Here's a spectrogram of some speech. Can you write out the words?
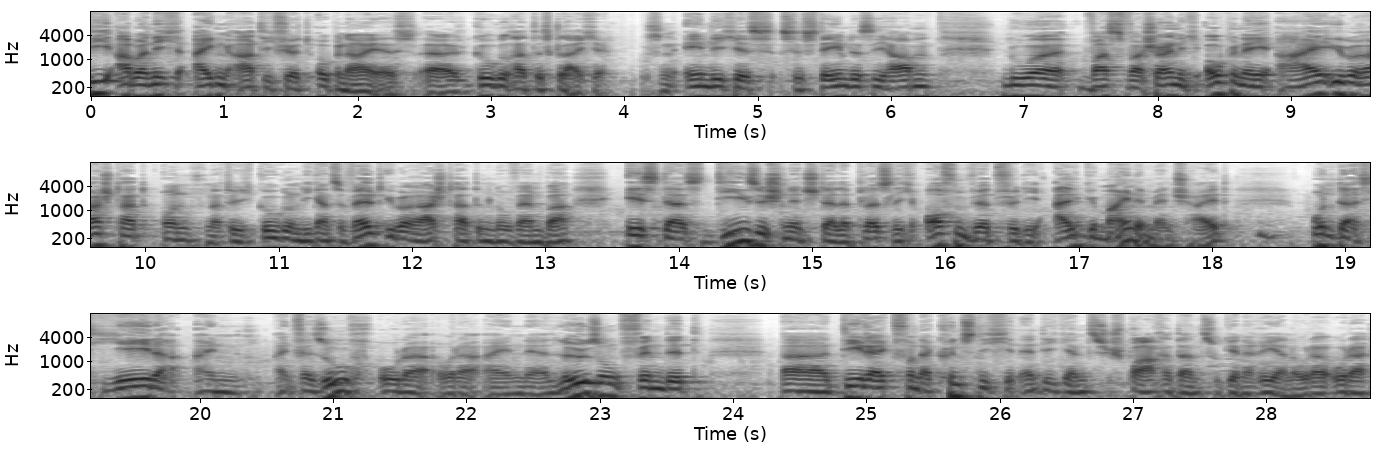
die aber nicht eigenartig für OpenAI ist. Äh, Google hat das gleiche. Das ist ein ähnliches System, das sie haben. Nur was wahrscheinlich OpenAI überrascht hat und natürlich Google und die ganze Welt überrascht hat im November, ist, dass diese Schnittstelle plötzlich offen wird für die allgemeine Menschheit und dass jeder ein, ein Versuch oder, oder eine Lösung findet, äh, direkt von der künstlichen Intelligenz Sprache dann zu generieren oder, oder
